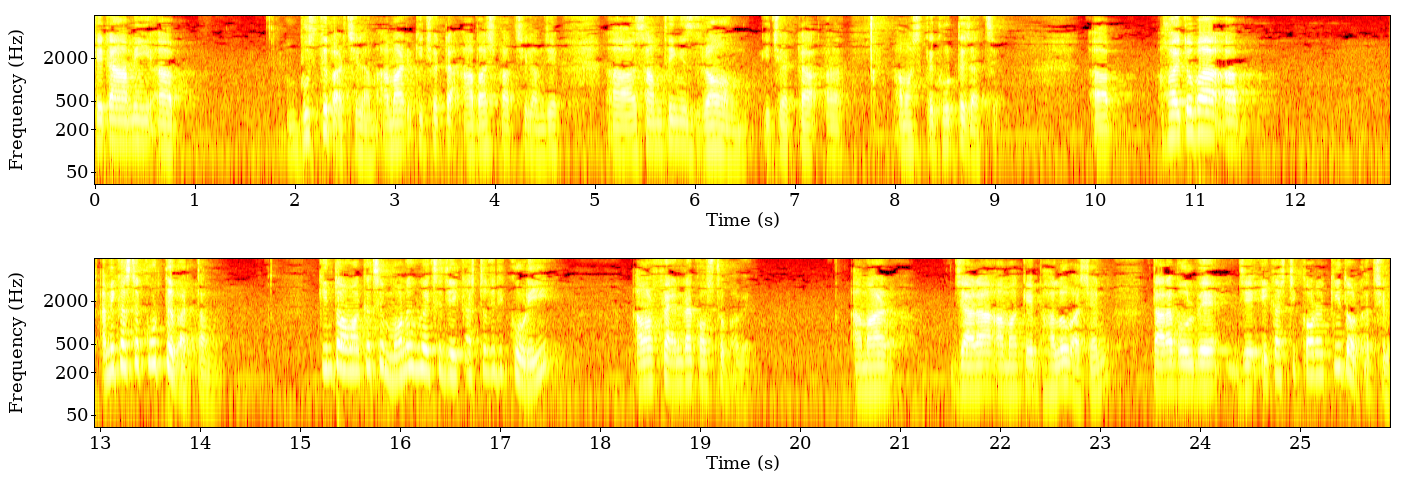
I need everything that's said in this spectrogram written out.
যেটা আমি বুঝতে পারছিলাম আমার কিছু একটা আভাস পাচ্ছিলাম যে সামথিং ইজ রং কিছু একটা আমার সাথে ঘুরতে যাচ্ছে। আহ, হয়তোবা আমি কাজটা করতে পারতাম। কিন্তু আমার কাছে মনে হয়েছে যে এই কাজটা যদি করি আমার ফ্যানরা কষ্ট পাবে। আমার যারা আমাকে ভালোবাসেন তারা বলবে যে এই কাজটি করার কি দরকার ছিল?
